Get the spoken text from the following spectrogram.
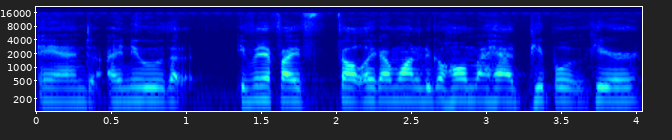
and I knew that even if I felt like I wanted to go home, I had people here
